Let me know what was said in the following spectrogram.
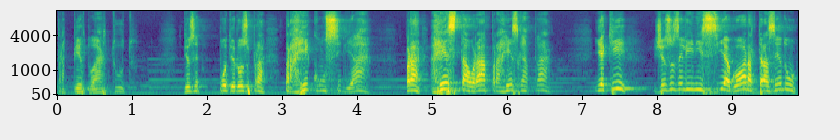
para perdoar tudo. Deus é poderoso para reconciliar, para restaurar, para resgatar. E aqui, Jesus ele inicia agora trazendo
